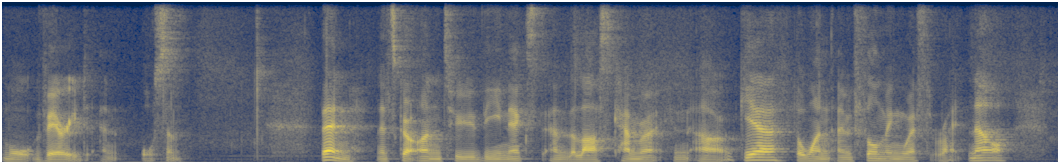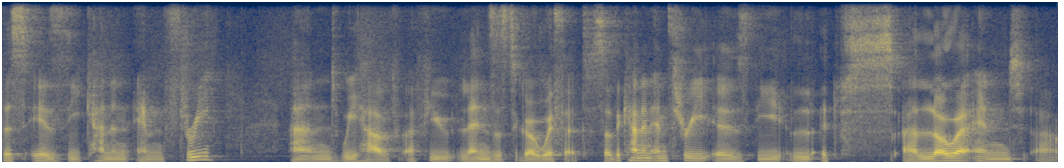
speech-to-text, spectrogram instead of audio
more varied and awesome. Then let's go on to the next and the last camera in our gear, the one I'm filming with right now. This is the Canon M3 and we have a few lenses to go with it. So the Canon M3 is the it's a lower end uh,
